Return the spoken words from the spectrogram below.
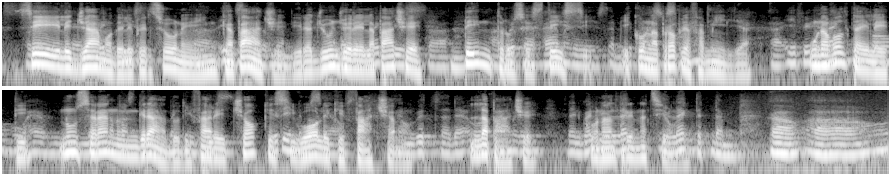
Se eleggiamo delle persone incapaci di raggiungere la pace dentro se stessi e con la propria famiglia, una volta eletti non saranno in grado di fare ciò che si vuole che facciano, la pace con altre nazioni. Uh, uh, uh.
